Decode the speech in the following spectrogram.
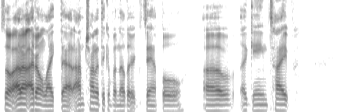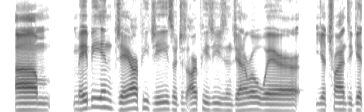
So I don't, I don't like that. I'm trying to think of another example of a game type. Um, maybe in JRPGs or just RPGs in general, where you're trying to get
